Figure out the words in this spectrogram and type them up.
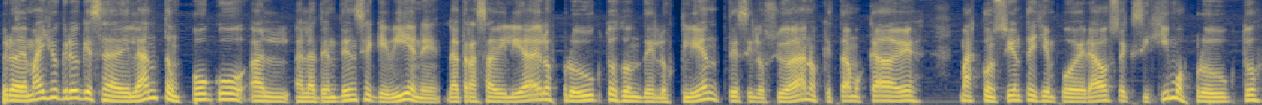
pero además yo creo que se adelanta un poco a la tendencia que viene, la trazabilidad de los productos donde los clientes y los ciudadanos que estamos cada vez más conscientes y empoderados exigimos productos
